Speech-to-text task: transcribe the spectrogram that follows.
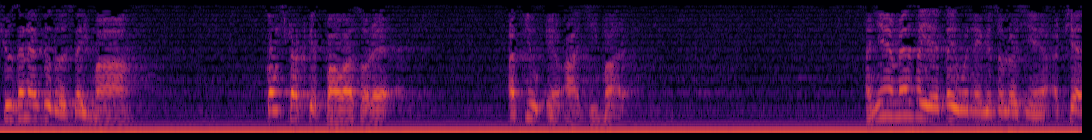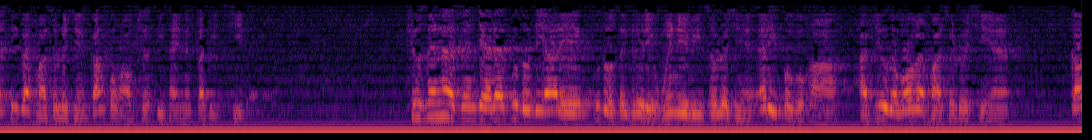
ဖြူစင်တဲ့ကုသိုလ်စိတ်မှာ constructive power ဆိုတဲ့အပြုအင်အားကြီးမားတယ် အငြင်းမဲ့စိတ်ရဲ့တိတ်ဝင်နေပြီဆိုလို့ရှိရင်အဖြစ်အစည်းဘက်မှာဆိုလို့ရှိရင်ကံကုန်အောင်ဖြစ်စည်းနိုင်တဲ့တတ္တိရှိတယ်ဖြူစင်တဲ့စင်ကြယ်တဲ့ကုသိုလ်တရားတွေကုသိုလ်စိတ်ကလေးတွေဝင်နေပြီဆိုလို့ရှိရင်အဲ့ဒီပုဂ္ဂိုလ်ဟာအပြုသဘောဘက်မှာဆိုလို့ရှိရင်ကံ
